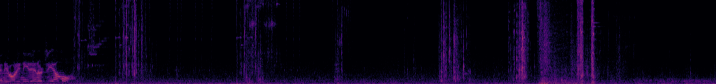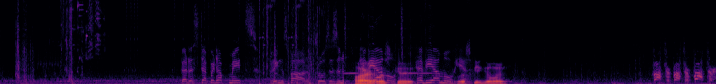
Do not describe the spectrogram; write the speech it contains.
Anyone Anybody need energy ammo? Better step it up, mates. Rings far and closes in. All right, Heavy let's ammo. get- Heavy ammo here. Let's get going. Faster, faster, faster!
